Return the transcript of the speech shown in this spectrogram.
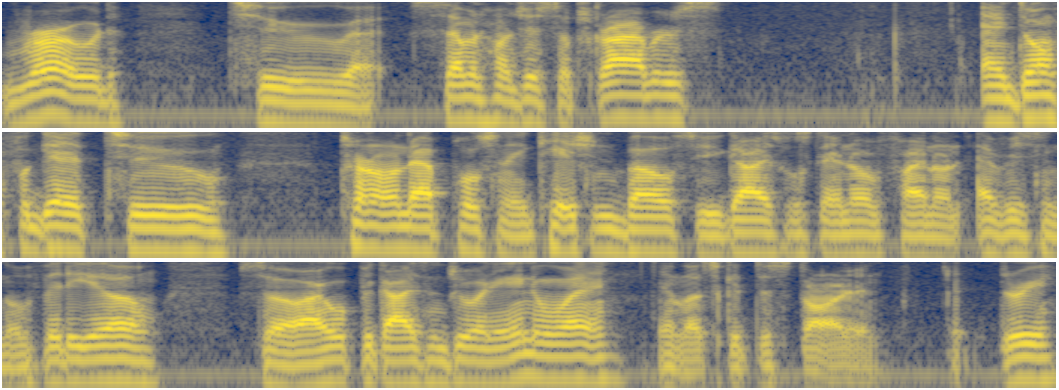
road to 700 subscribers. And don't forget to turn on that post notification bell so you guys will stay notified on every single video. So I hope you guys enjoyed it anyway. And let's get this started. Three,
